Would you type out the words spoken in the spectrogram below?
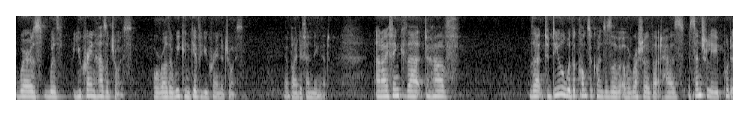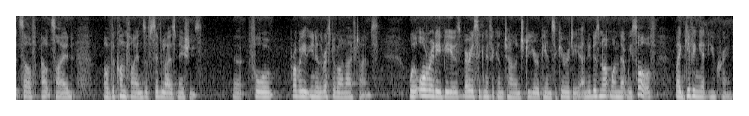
whereas with Ukraine has a choice, or rather, we can give Ukraine a choice uh, by defending it. And I think that to have that to deal with the consequences of, of a Russia that has essentially put itself outside of the confines of civilized nations uh, for probably you know the rest of our lifetimes will already be a very significant challenge to European security, and it is not one that we solve by giving it Ukraine.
